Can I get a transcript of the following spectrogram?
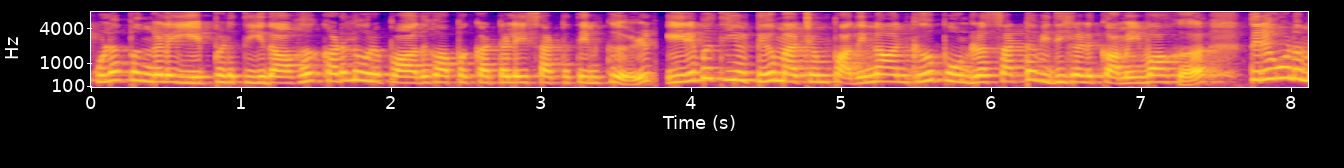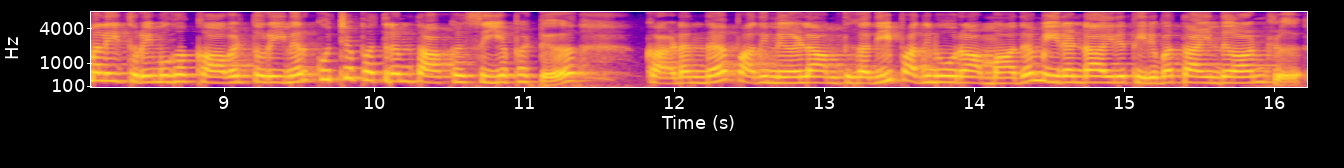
குழப்பங்களை ஏற்படுத்தியதாக கடலோர பாதுகாப்பு கட்டளை சட்டத்தின் கீழ் இருபத்தி எட்டு மற்றும் பதினான்கு போன்ற சட்ட விதிகளுக்கு அமைவாக திருகோணமலை துறைமுக காவல்துறையினர் குற்றப்பத்திரம் தாக்கல் செய்யப்பட்டு கடந்த பதினேழாம் தேதி பதினோராம் மாதம் இரண்டாயிரத்தி இருபத்தைந்து அன்று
